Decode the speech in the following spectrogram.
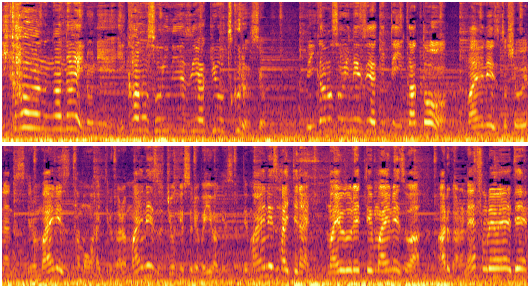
イカがないのにイカのソイネーズ焼きを作るんですよ。でイカのソイネーズ焼きってイカとマヨネーズと醤油なんですけどマヨネーズ卵入ってるからマヨネーズ除去すればいいわけですよ。でマヨネーズ入ってない。マヨドレっていうマヨネーズはあるからね。それで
